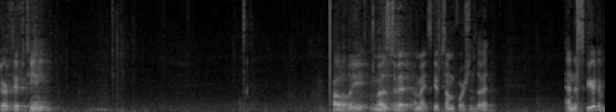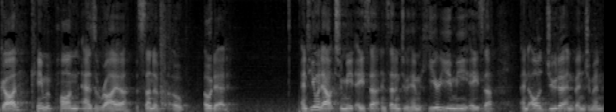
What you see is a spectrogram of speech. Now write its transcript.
Chapter 15. Probably most of it. I might skip some portions of it. And the Spirit of God came upon Azariah, the son of o- Oded. And he went out to meet Asa, and said unto him, Hear ye me, Asa, and all Judah and Benjamin.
